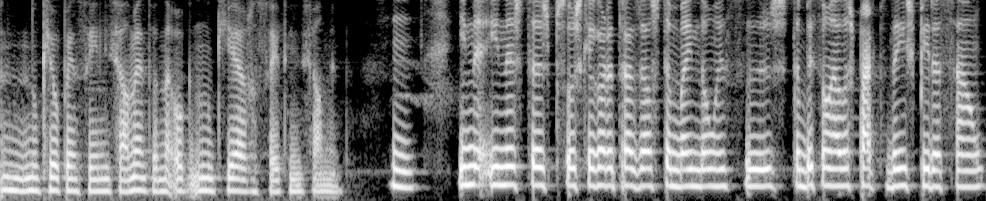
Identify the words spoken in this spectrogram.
no que eu pensei inicialmente ou no que é a receita inicialmente. Hum. E, e, nestas pessoas que agora traz elas também dão esses, também são elas parte da inspiração.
